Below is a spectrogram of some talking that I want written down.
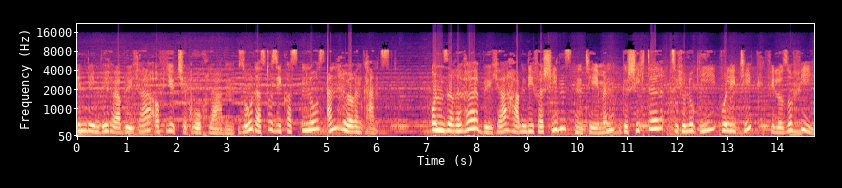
indem wir Hörbücher auf YouTube hochladen, so dass du sie kostenlos anhören kannst. Unsere Hörbücher haben die verschiedensten Themen, Geschichte, Psychologie, Politik, Philosophie,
